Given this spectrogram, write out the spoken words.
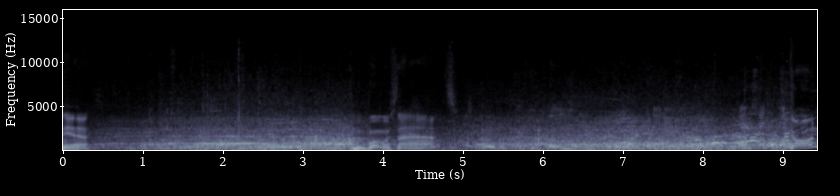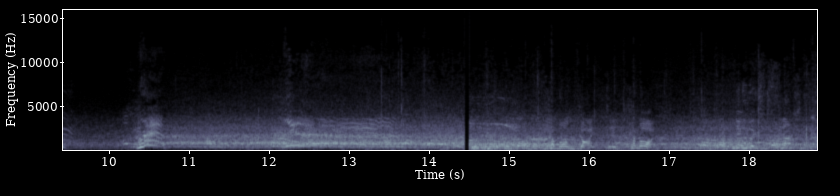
Yeah. What was that? Go on. Come on, Dyke, come on. He always just smashes it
